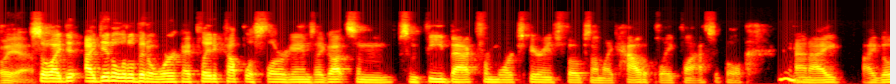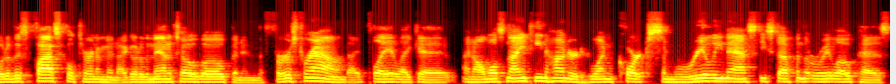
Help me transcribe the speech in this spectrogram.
Oh yeah. So I did, I did a little bit of work. I played a couple of slower games. I got some, some feedback from more experienced folks on like how to play classical, Hmm. and I I go to this classical tournament. I go to the Manitoba Open. In the first round, I play like a an almost 1900 who uncorks some really nasty stuff in the Ruy Lopez,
